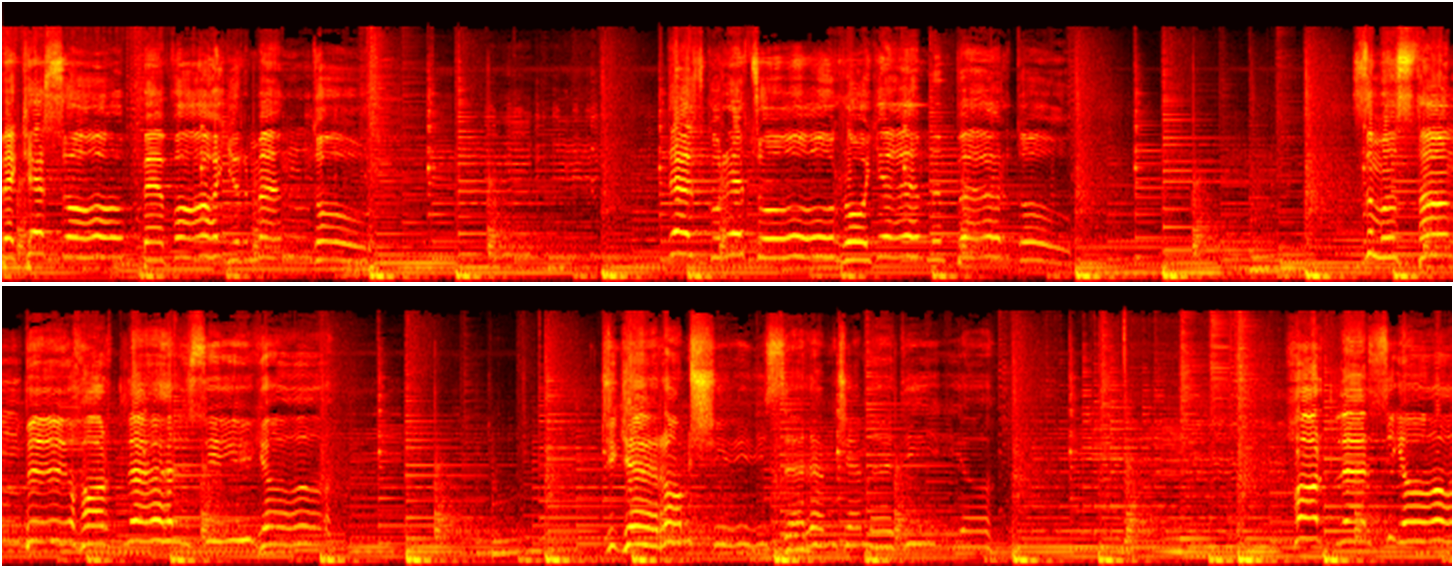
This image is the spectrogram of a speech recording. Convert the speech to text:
bekeso bevairmendo Descureto royem berdo. Zımıstan bir hartler ziya. Cigeram şi zerem cemediya. Hartler ziya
